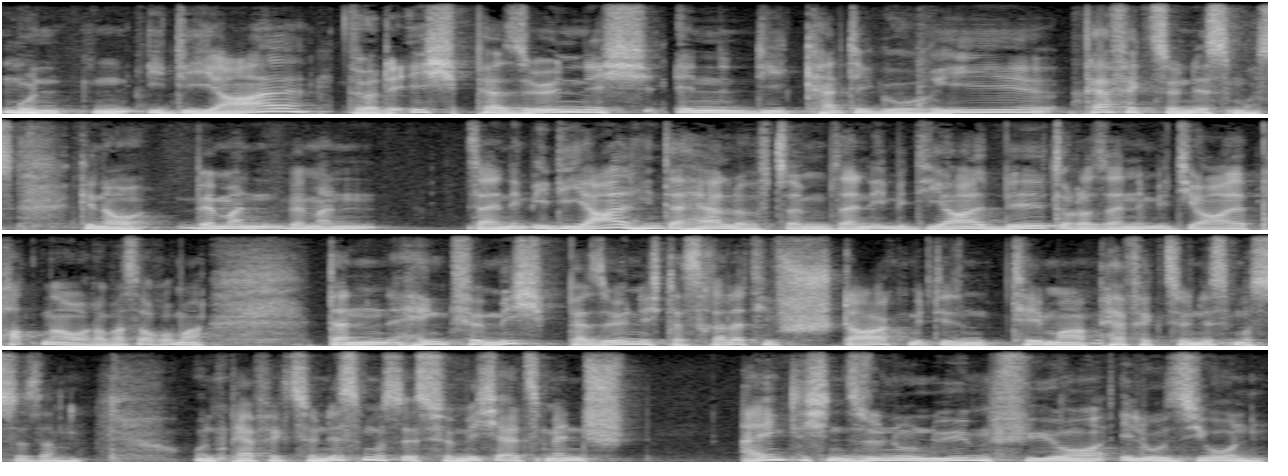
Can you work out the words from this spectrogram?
Mhm. Und ein Ideal würde ich persönlich in die Kategorie Perfektionismus. Genau, wenn man, wenn man seinem Ideal hinterherläuft, seinem, seinem Idealbild oder seinem Idealpartner oder was auch immer, dann hängt für mich persönlich das relativ stark mit diesem Thema Perfektionismus zusammen. Und Perfektionismus ist für mich als Mensch eigentlich ein Synonym für Illusion.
